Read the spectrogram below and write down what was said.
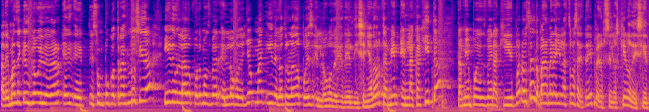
además de que es in the dark, eh, es un poco translúcida y de un lado podemos ver el logo de Jobman y del otro lado pues el logo de- del diseñador. También en la cajita, también puedes ver aquí, bueno, ustedes lo van a ver ahí en las tomas a detalle, pero se los quiero decir.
